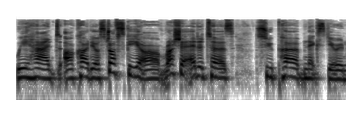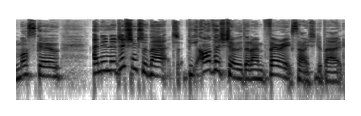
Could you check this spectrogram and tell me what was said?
We had Arkady Ostrovsky, our Russia editors, superb next year in Moscow. And in addition to that, the other show that I'm very excited about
